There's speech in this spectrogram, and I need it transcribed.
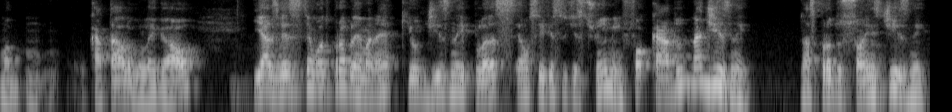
uma, um catálogo legal. E às vezes tem um outro problema, né, que o Disney Plus é um serviço de streaming focado na Disney, nas produções Disney.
